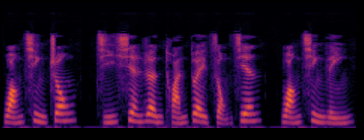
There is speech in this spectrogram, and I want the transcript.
王庆忠及现任团队总监王庆林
